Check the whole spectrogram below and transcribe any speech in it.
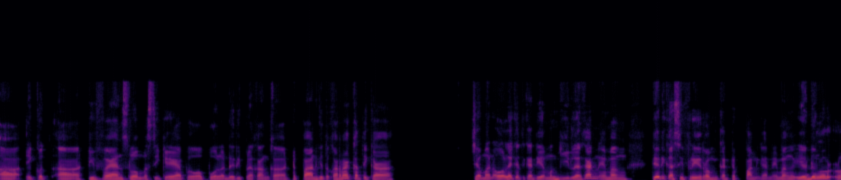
uh, ikut uh, defense lo mesti kayak bawa bola dari belakang ke depan gitu. Karena ketika zaman oleh ketika dia menggila kan emang dia dikasih free roam ke depan kan. Emang ya udah lo, lo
